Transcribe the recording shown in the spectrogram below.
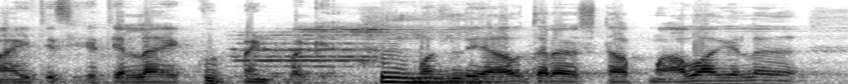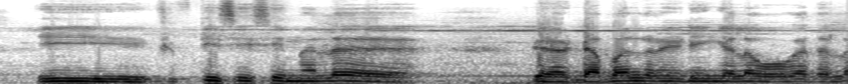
ಮಾಹಿತಿ ಸಿಗುತ್ತೆ ಎಲ್ಲ ಎಕ್ವಿಪ್ಮೆಂಟ್ ಬಗ್ಗೆ. ಮೊದಲು ಯಾವ ಥರ ಸ್ಟಾಪ್ ಅವಾಗೆಲ್ಲ ಈ ಫಿಫ್ಟಿ ಸಿ ಸಿ ಮೇಲೆ ಡಬಲ್ ರೀಡಿಂಗ್ ಎಲ್ಲ ಹೋಗೋದೆಲ್ಲ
